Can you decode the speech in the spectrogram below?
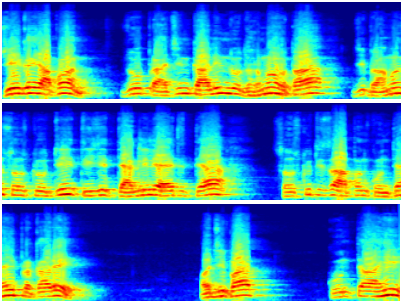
जे काही आपण जो प्राचीनकालीन जो धर्म होता जी ब्राह्मण संस्कृती ती जी त्यागलेली आहे तर त्या संस्कृतीचा आपण कोणत्याही प्रकारे अजिबात कोणताही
